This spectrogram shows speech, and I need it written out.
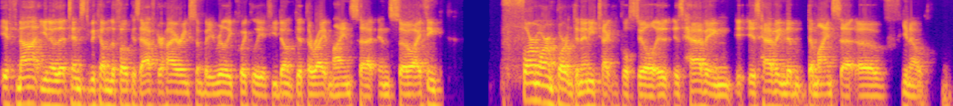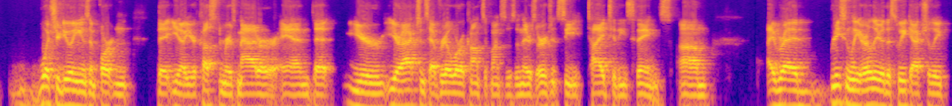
if not, you know, that tends to become the focus after hiring somebody really quickly if you don't get the right mindset. And so I think far more important than any technical skill is, is having is having the, the mindset of, you know, what you're doing is important, that you know your customers matter and that your your actions have real world consequences and there's urgency tied to these things. Um, I read recently earlier this week, actually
